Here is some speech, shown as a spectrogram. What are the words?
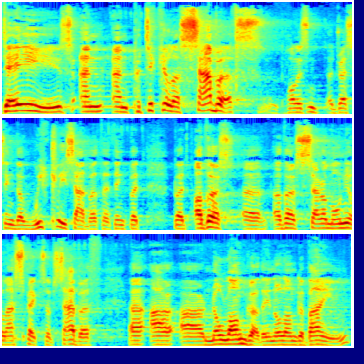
days and, and particular Sabbaths, Paul isn't addressing the weekly Sabbath, I think, but, but other, uh, other ceremonial aspects of Sabbath uh, are, are no longer, they no longer bind.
